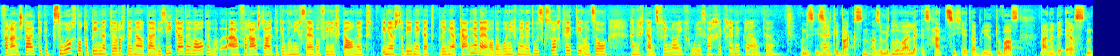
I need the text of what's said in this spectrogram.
Veranstaltungen besucht oder bin natürlich dann auch teilweise eingeladen worden. Auch Veranstaltungen, wo ich selber vielleicht gar nicht in erster Linie primär gegangen wäre oder wo ich mir nicht ausgesucht hätte. Und so habe ich ganz viele neue, coole Sachen kennengelernt. Ja. Und es ist ja, gewachsen. Also mittlerweile, Mhm. es hat sich etabliert. Du warst bei einer der ersten.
